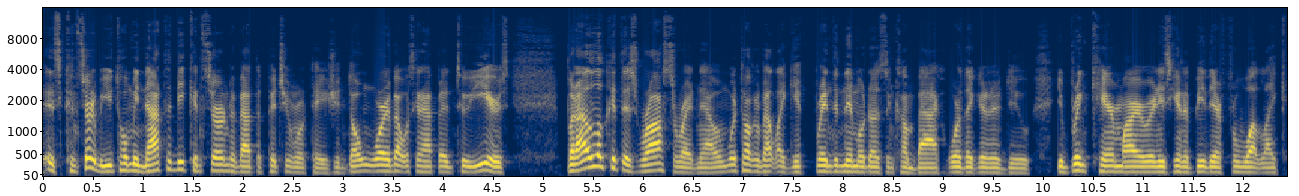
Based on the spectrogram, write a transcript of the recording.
is concerning me. You told me not to be concerned about the pitching rotation. Don't worry about what's going to happen in two years. But I look at this roster right now, and we're talking about like if Brandon Nimmo doesn't come back, what are they going to do? You bring Kiermaier in, he's going to be there for what, like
